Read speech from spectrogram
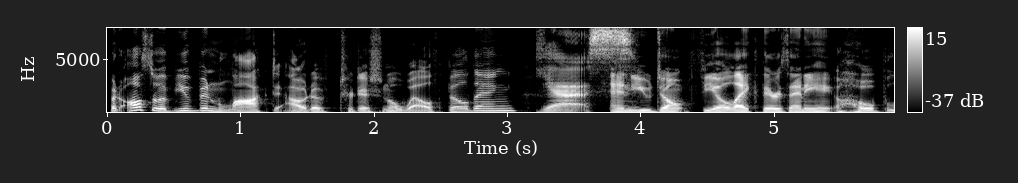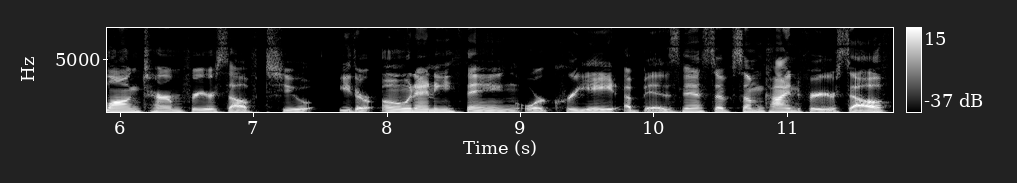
But also if you've been locked out of traditional wealth building Yes. and you don't feel like there's any hope long term for yourself to either own anything or create a business of some kind for yourself,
